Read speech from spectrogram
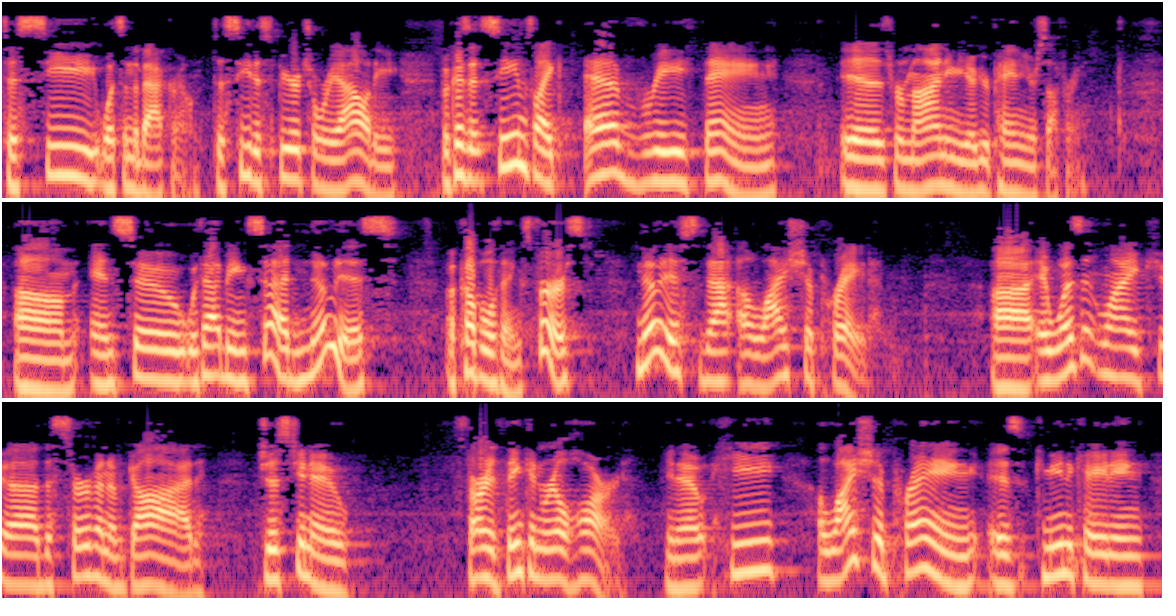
to see what's in the background, to see the spiritual reality, because it seems like everything is reminding you of your pain and your suffering. Um, and so, with that being said, notice a couple of things. First, notice that Elisha prayed. Uh, it wasn't like uh, the servant of God just, you know, started thinking real hard. You know, he, Elisha praying is communicating,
